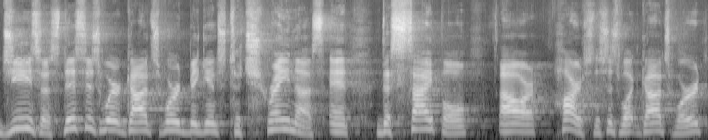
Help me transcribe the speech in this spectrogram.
Jesus, this is where God's word begins to train us and disciple our hearts. This is what God's word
